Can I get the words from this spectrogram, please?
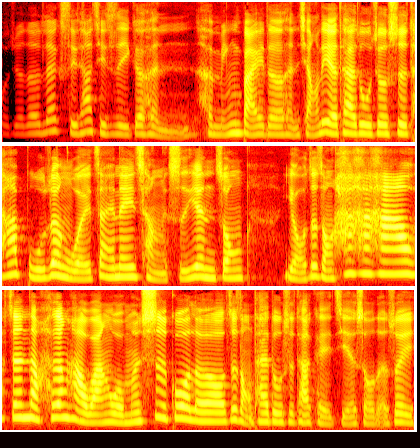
我觉得 Lexi 他其实一个很很明白的、很强烈的态度，就是他不认为在那一场实验中。有这种哈哈哈，真的真好玩，我们试过了哦，这种态度是他可以接受的，所以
